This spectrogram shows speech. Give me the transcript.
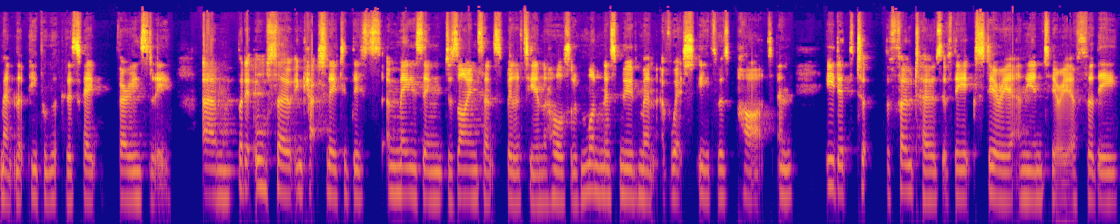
meant that people could escape very easily. Um, but it also encapsulated this amazing design sensibility and the whole sort of modernist movement of which Edith was part. And Edith took the photos of the exterior and the interior for the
